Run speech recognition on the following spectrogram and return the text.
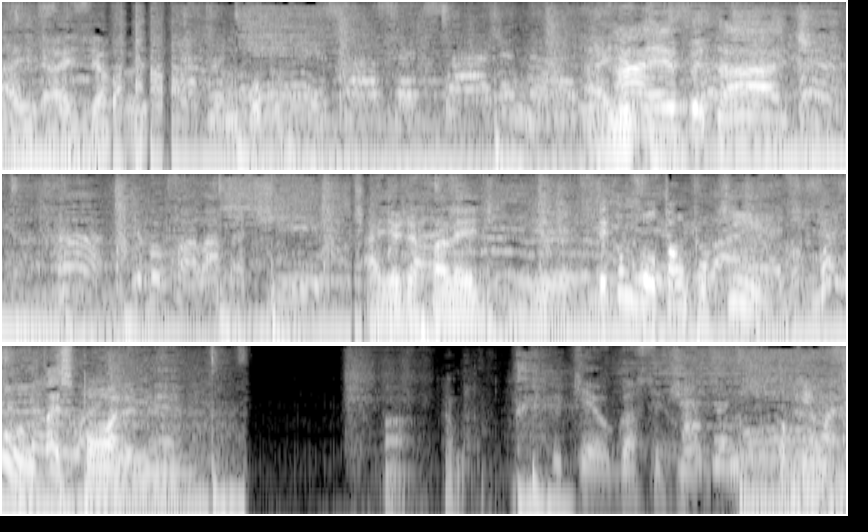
Aí, aí já. Aí eu, Ah, é verdade. aí eu já falei de. de- Tem como voltar um pouquinho? Vamos dar spoiler mesmo. Ó, calma. Porque eu gosto de. Um pouquinho mais.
